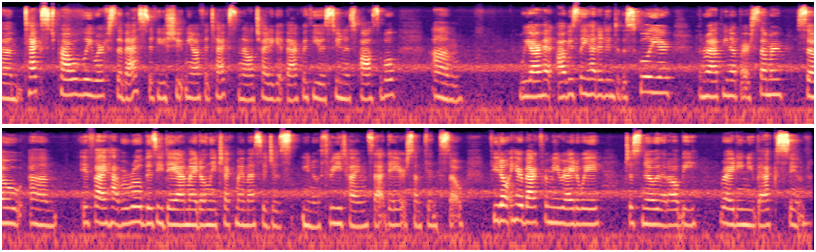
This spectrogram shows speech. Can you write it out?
Um, text probably works the best if you shoot me off a text, and I'll try to get back with you as soon as possible. Um, we are he obviously headed into the school year and wrapping up our summer, so um, if I have a real busy day, I might only check my messages, you know, three times that day or something. So if you don't hear back from me right away, just know that I'll be writing you back soon.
